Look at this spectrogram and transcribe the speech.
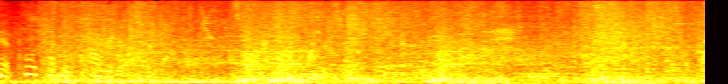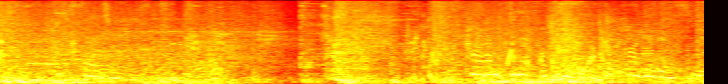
팀의 포탑이 파괴되었습니다. 파란 팀의 억제기가 파괴되었습니다.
